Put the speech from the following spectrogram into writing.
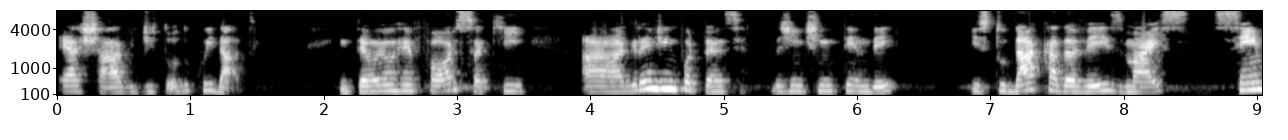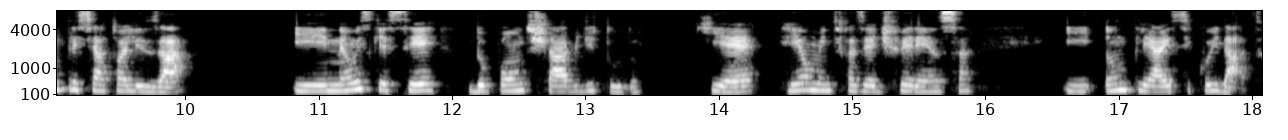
é a chave de todo cuidado. Então eu reforço aqui a grande importância da gente entender, estudar cada vez mais, sempre se atualizar e não esquecer do ponto-chave de tudo, que é realmente fazer a diferença e ampliar esse cuidado.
